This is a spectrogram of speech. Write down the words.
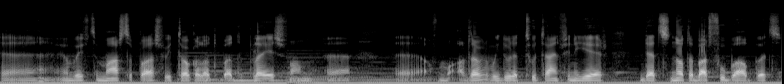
And with the master pass, we talk a lot about the players from. We do that two times in a year. That's not about football, but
